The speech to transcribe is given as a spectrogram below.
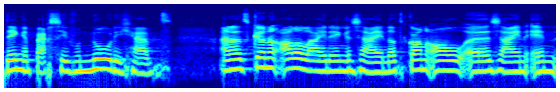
dingen per se voor nodig hebt. En dat kunnen allerlei dingen zijn. Dat kan al zijn in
